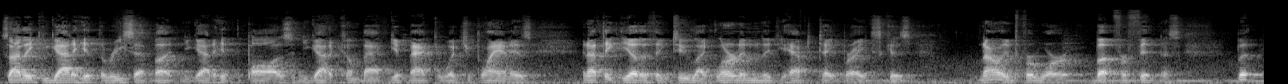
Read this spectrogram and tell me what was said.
So I think you got to hit the reset button, you got to hit the pause, and you got to come back, get back to what your plan is. And I think the other thing too, like learning that you have to take breaks because not only for work but for fitness, but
